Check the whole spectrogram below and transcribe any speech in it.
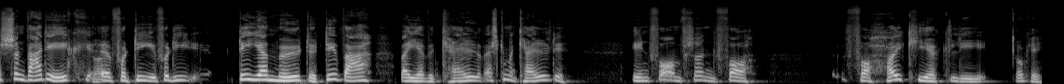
Sådan var det ikke, øh, fordi, fordi det, jeg mødte, det var, hvad jeg vil kalde, hvad skal man kalde det? En form sådan for, for højkirkelig Okay.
